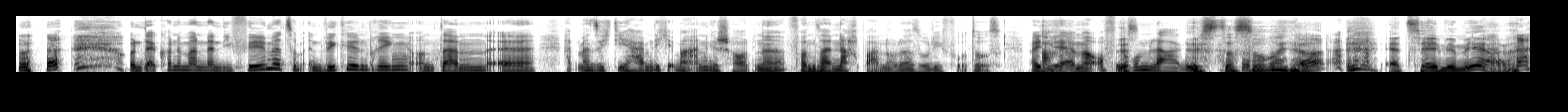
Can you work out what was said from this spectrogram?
und da konnte man dann die Filme zum Entwickeln bringen und dann äh, hat man sich die heimlich immer angeschaut, ne, von seinen Nachbarn oder so die Fotos, weil die Ach, da immer offen ist, rumlagen. Ist das so? Ja. Erzähl mir mehr.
